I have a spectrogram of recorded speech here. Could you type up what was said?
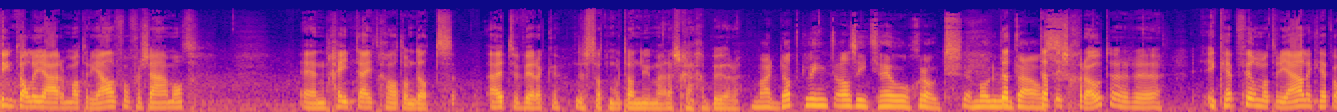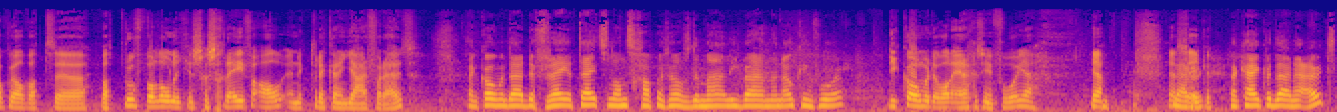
tientallen jaren materiaal voor verzameld. En geen tijd gehad om dat uit te werken. Dus dat moet dan nu maar eens gaan gebeuren. Maar dat klinkt als iets heel groots en monumentaals. Dat, dat is groter. Uh, ik heb veel materiaal. Ik heb ook wel wat, uh, wat proefballonnetjes geschreven al. En ik trek er een jaar vooruit. En komen daar de vrije tijdslandschappen zoals de Malibaan dan ook in voor? Die komen er wel ergens in voor, ja. Ja, ja nou, zeker. Dan, dan, kijken we daar naar uit.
